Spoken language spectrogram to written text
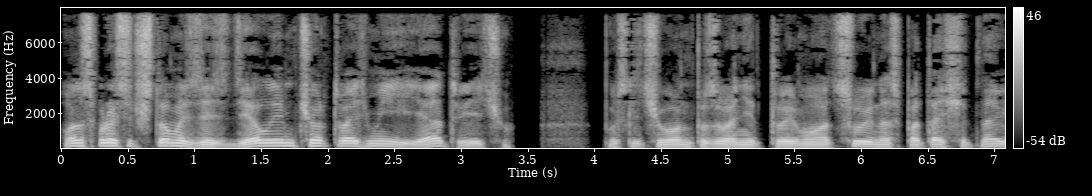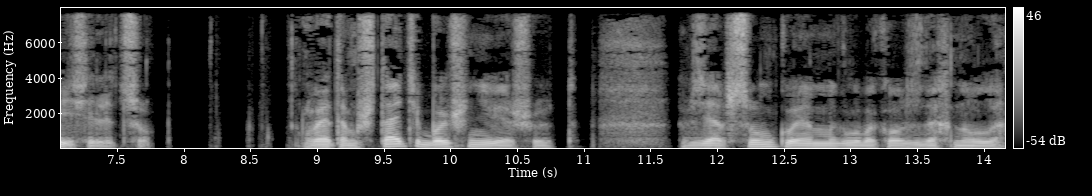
он спросит, что мы здесь делаем, черт возьми, и я отвечу. После чего он позвонит твоему отцу и нас потащит на виселицу. В этом штате больше не вешают. Взяв сумку, Эмма глубоко вздохнула.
